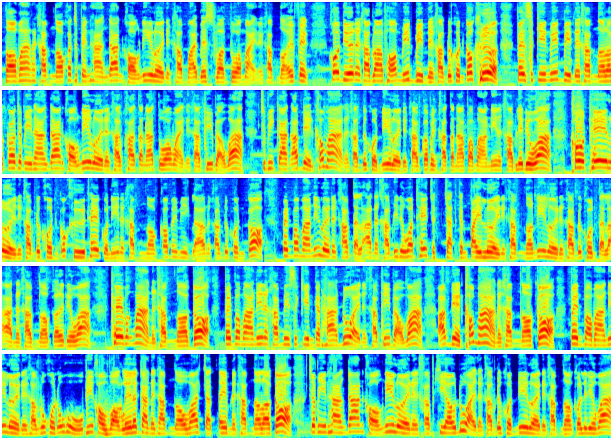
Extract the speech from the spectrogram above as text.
ต่อมานะครับเนาะก็จะเป็นทางด้านของนี่เลยนะครับไม้เบสวันตัวใหม่นะครับเนาะเอฟเฟกโคตรเยอะนะครับมาพร้อมมิดบินนะครับทุกคนก็คือเป็นสกินมิดบินนะครับเนาะแล้วก็จะมีทางด้านของนี่เลยนะครับคาตานะตัวใหม่นะครับที่แบบว่าจะมีการอัปเดตเข้ามานะครับทุกคนนี่เลยนะครับก็เป็นคาตานะประมาณนี้นะครับเรียกได้ว่าโคตรเท่เลยนะครับทุกคนก็คือเท่กว่านี้นะครับเนาะก็ไม่มีอีกแล้วนะครับทุกคนก็เป็นประมาณนี้เลยนะครับแต่ละอันนะครับเรียกได้ว่าเท่จัดจัดกันไปเลยนะครับเนาะนี่เลยนะครับทุกคนแต่ละอันนะครับเนาะก็เรียกได้ว่าเท่มากๆนะครับเนาะก็เป็นประมาณนี้นะครับมีสกินกระทะด้วยนะครับที่แบบว่าอัปเดตเข้ามานะครับเนาะก็เป็นประมาณนี้เลยนะครับทุกคนโอ้โหพี่ขอบอกเลยแล้วกันนะครับเนาะว่าจัดเต็มนะครับเนาะแล้วก็จะมีทางด้านของนี่เลยนะครับเคียวด้วยนะครับทุกคนนี่เลยนะครับเนาะก็เรียกว่า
